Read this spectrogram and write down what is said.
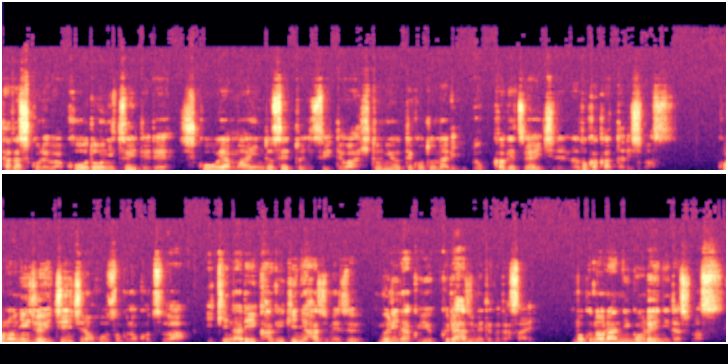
ただしこれは行動についてで思考やマインドセットについては人によって異なり6ヶ月や1年などかかったりします。この21日の法則のコツはいきなり過激に始めず無理なくゆっくり始めてください。僕のランニングを例に出します。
